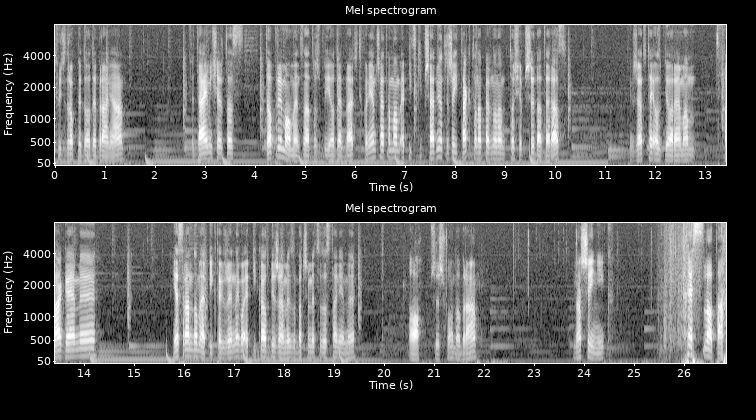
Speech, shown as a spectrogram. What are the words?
Twitch dropy do odebrania. Wydaje mi się, że to jest dobry moment na to, żeby je odebrać. Tylko nie wiem, czy ja tam mam epicki przedmiot. Jeżeli tak, to na pewno nam to się przyda teraz. Także ja tutaj odbiorę. Mam dwa gemy. Jest random epic, także jednego epika odbierzemy. Zobaczymy, co dostaniemy. O, przyszło, dobra. Naszyjnik. Bez slota.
